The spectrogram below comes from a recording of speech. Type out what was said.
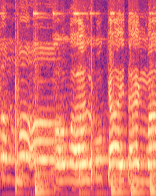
ผมหมอเพราะว่าลูกชายแต่งมา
